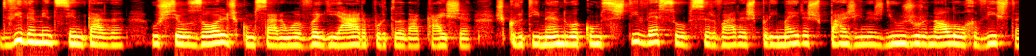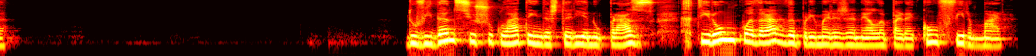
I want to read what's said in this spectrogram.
Devidamente sentada, os seus olhos começaram a vaguear por toda a caixa, escrutinando-a como se estivesse a observar as primeiras páginas de um jornal ou revista. Duvidando se o chocolate ainda estaria no prazo, retirou um quadrado da primeira janela para confirmar.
